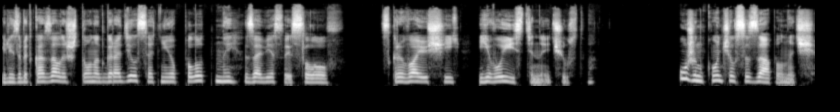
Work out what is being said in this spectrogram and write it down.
Элизабет казалось, что он отгородился от нее плотной завесой слов, скрывающей его истинные чувства. Ужин кончился за полночь.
